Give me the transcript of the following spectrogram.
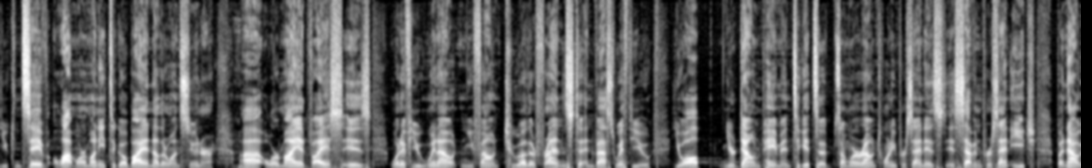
you can save a lot more money to go buy another one sooner. Uh, or, my advice is what if you went out and you found two other friends to invest with you? You all your down payment to get to somewhere around 20% is, is 7% each, but now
